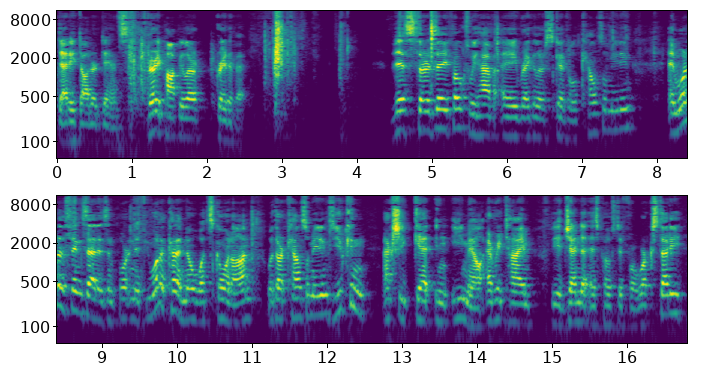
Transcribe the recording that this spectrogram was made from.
Daddy Daughter Dance. Very popular, great event. This Thursday, folks, we have a regular scheduled council meeting. And one of the things that is important, if you want to kind of know what's going on with our council meetings, you can actually get an email every time the agenda is posted for work study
